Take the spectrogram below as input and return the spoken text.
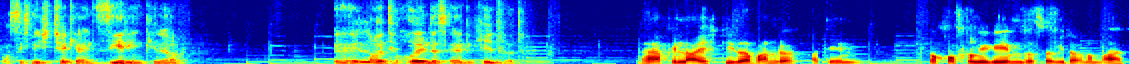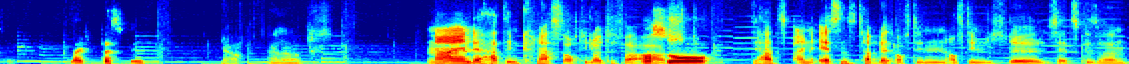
Was ich nicht checke, ein Serienkiller. Äh, Leute heulen, dass er gekillt wird. Ja, vielleicht dieser Wandel hat denen noch Hoffnung gegeben, dass er wieder normal wird. Vielleicht deswegen. Ja, keine Ahnung. Nein, der hat im Knast auch die Leute verarscht. Ach so. Der hat ein Essenstablett auf den, auf den äh, Sets gesahen.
